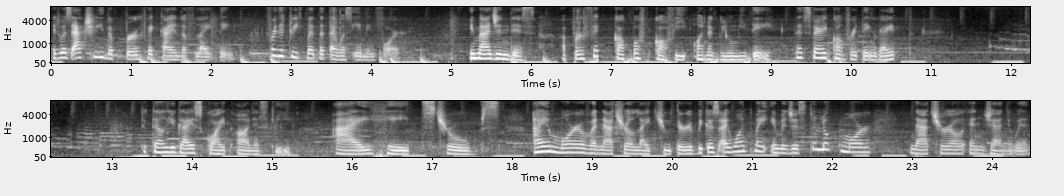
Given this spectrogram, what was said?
It was actually the perfect kind of lighting for the treatment that I was aiming for. Imagine this a perfect cup of coffee on a gloomy day. That's very comforting, right? To tell you guys quite honestly, I hate strobes. I am more of a natural light shooter because I want my images to look more natural and genuine.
